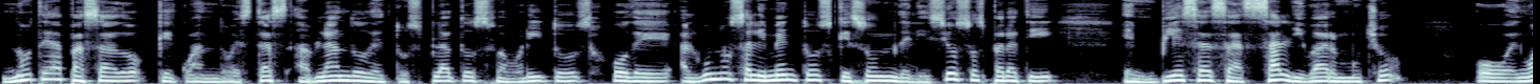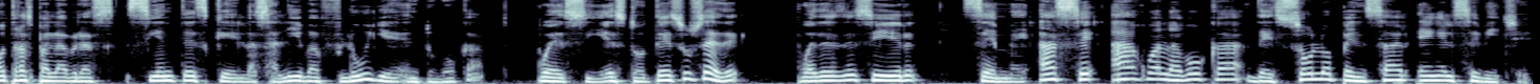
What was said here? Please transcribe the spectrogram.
¿No te ha pasado que cuando estás hablando de tus platos favoritos o de algunos alimentos que son deliciosos para ti, empiezas a salivar mucho? ¿O en otras palabras, sientes que la saliva fluye en tu boca? Pues si esto te sucede, puedes decir, se me hace agua la boca de solo pensar en el ceviche.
